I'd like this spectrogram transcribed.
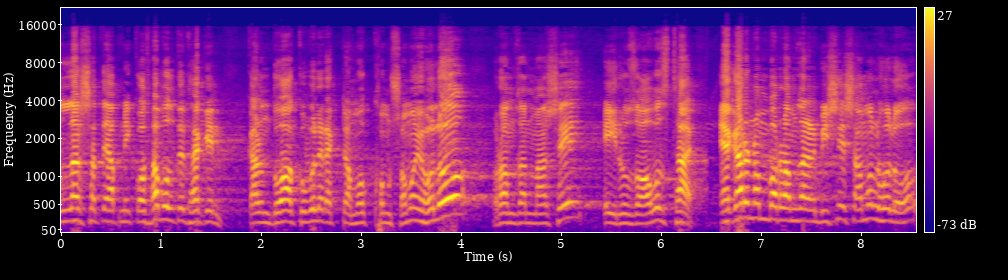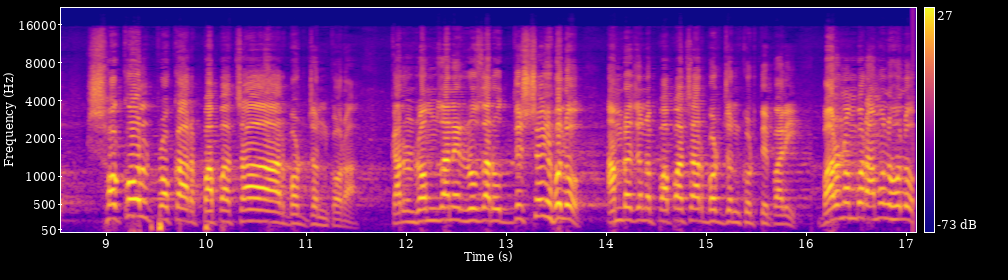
আল্লাহর সাথে আপনি কথা বলতে থাকেন, কারণ দোয়া কবুলের একটা মক্ষম সময় হলো রমজান মাসে এই রোজা অবস্থায় এগারো নম্বর রমজানের বিশেষ আমল হলো সকল প্রকার পাপাচার বর্জন করা। কারণ রমজানের রোজার উদ্দেশ্যই হলো আমরা যেন পাপাচার বর্জন করতে পারি। বারো নম্বর আমল হলো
